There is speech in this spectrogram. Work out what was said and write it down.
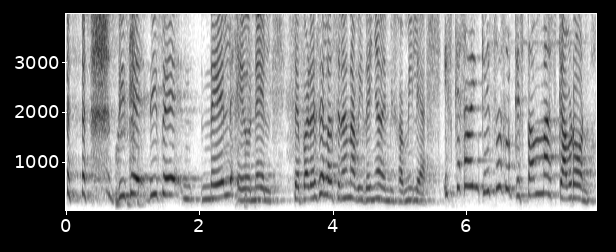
Dice, dice Nel Eonel, se parece a la cena navideña de mi familia. Es que saben que eso es lo que está más cabrón.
